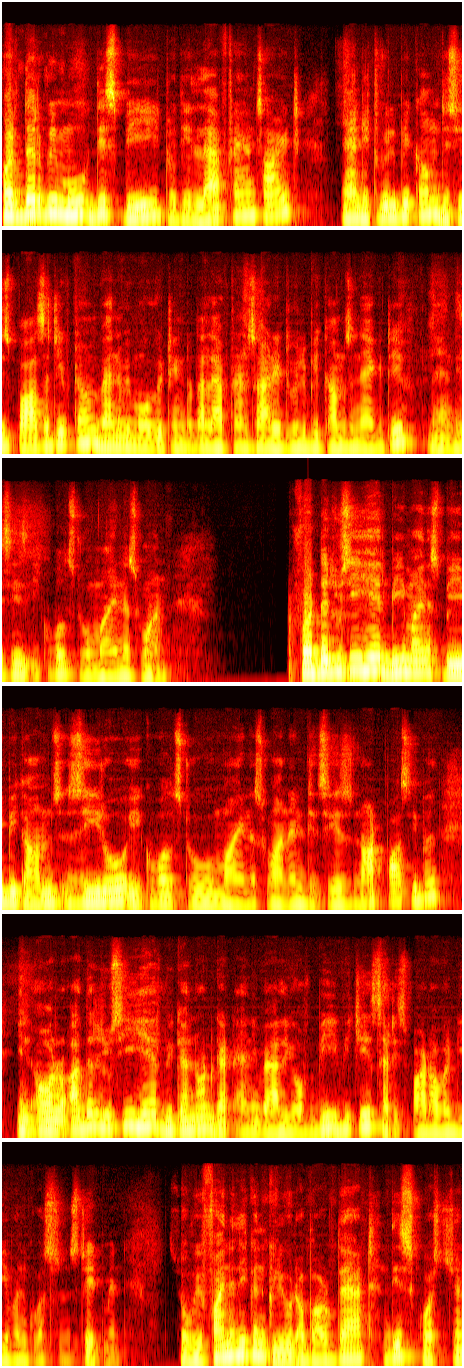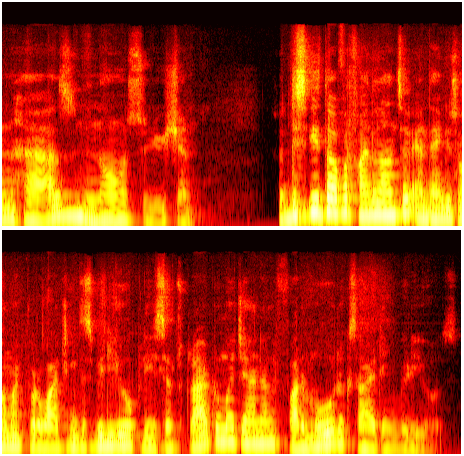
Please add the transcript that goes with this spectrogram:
further we move this b to the left hand side and it will become this is positive term. When we move it into the left hand side it will becomes negative and this is equals to minus 1 further you see here b minus b becomes 0 equals to minus 1 and this is not possible. In or other you see here we cannot get any value of b which is satisfied our given question statement. So we finally conclude about that. This question has no solution so this is the, our final answer and thank you so much for watching this video. Please subscribe to my channel for more exciting videos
